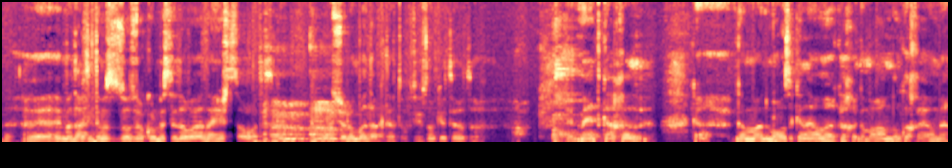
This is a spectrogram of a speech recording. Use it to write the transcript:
ובדקתי את המזוזות והכל בסדר, אבל עדיין יש צרות. שלא בדקת טוב, תבדוק יותר טוב. באמת, ככה זה. גם האדמו"ר הזה כן היה אומר ככה, גם הרמב"ם ככה היה אומר.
